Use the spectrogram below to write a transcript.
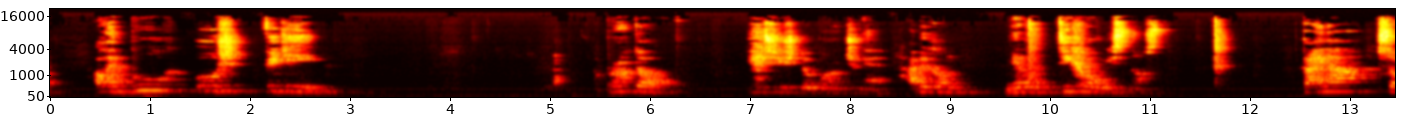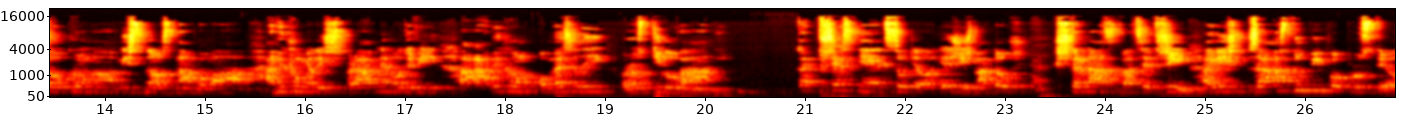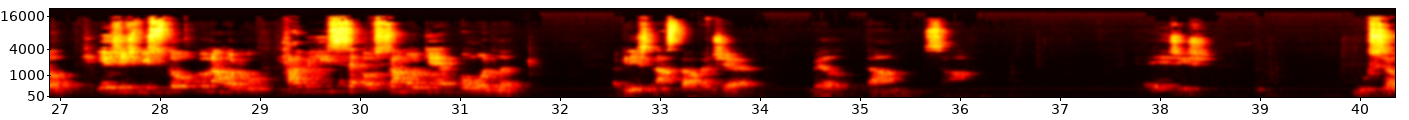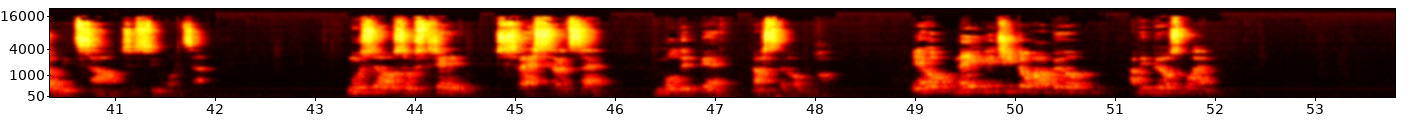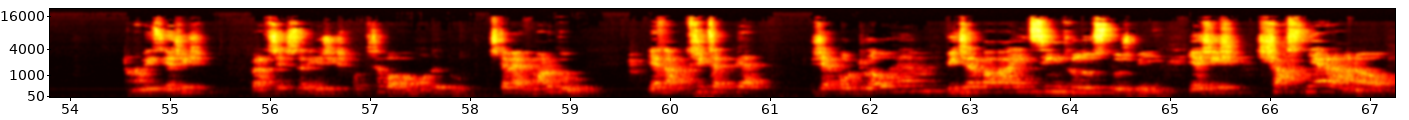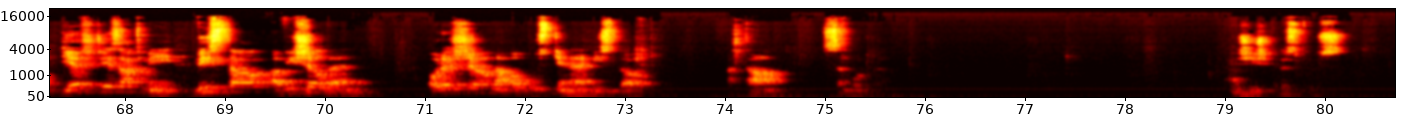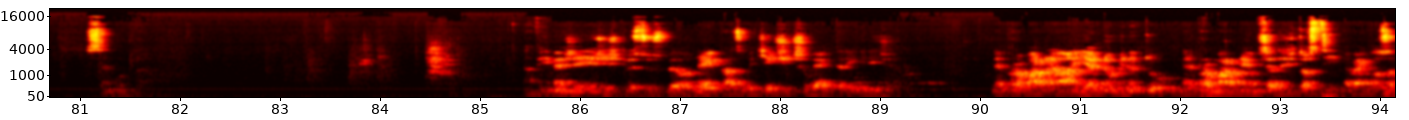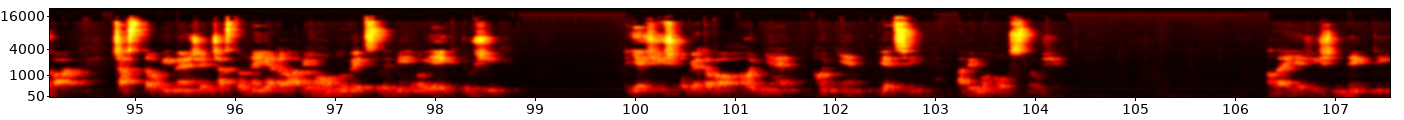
Ale Bůh už vidí. Proto Ježíš doporučuje, abychom měli tichou místnost. Tajná, soukromá místnost nám pomáhá, abychom měli správné motivy a abychom omezili rozdělování. To je přesně, co dělal Ježíš. Matouš 14.23. A když zástupy popustil, Ježíš vystoupil nahoru, aby se o samotně pomodlil. A když nastal večer, byl tam sám. Ježíš musel být sám se svým otcem. Musel soustředit své srdce v modlitbě na svého Boha. Jeho největší touha byl, aby byl s Bohem. A navíc Ježíš, bratři, Ježíš potřeboval modlitbu. Čteme v Marku 1.35 že po dlouhém vyčerpávajícím dlu služby Ježíš časně ráno, ještě za tmy, vystal a vyšel ven. Odešel na opustěné místo a tam se modlil. Ježíš Kristus se modlil. A víme, že Ježíš Kristus byl nejpracovitější člověk, který kdy žil nepromarnil ani jednu minutu, nepromarnil příležitosti evangelizovat. Často víme, že často nejedl, aby mohl mluvit s lidmi o jejich duších. Ježíš obětoval hodně, hodně věcí, aby mohl sloužit. Ale Ježíš nikdy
